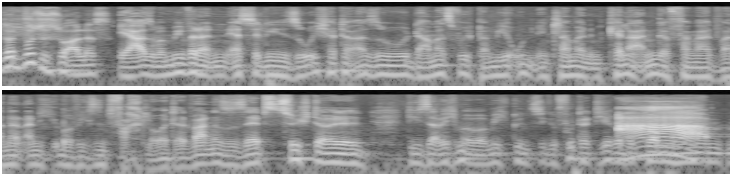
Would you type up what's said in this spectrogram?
dort wusstest du alles. Ja, also bei mir war dann in erster Linie so, ich hatte also damals, wo ich bei mir unten in Klammern im Keller angefangen hat, waren dann eigentlich überwiegend Fachleute. Das waren also Selbstzüchter, die, sag ich mal, über mich günstige Futtertiere bekommen haben.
